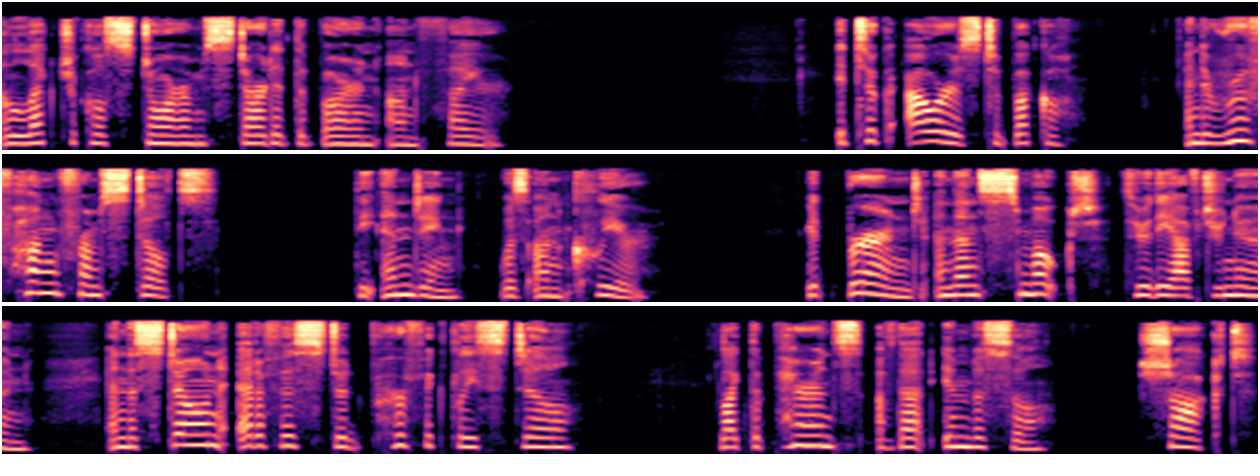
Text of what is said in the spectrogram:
electrical storm started the barn on fire. It took hours to buckle, and the roof hung from stilts. The ending was unclear. It burned and then smoked through the afternoon, and the stone edifice stood perfectly still, like the parents of that imbecile, shocked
